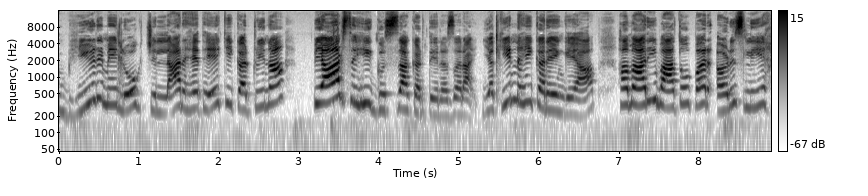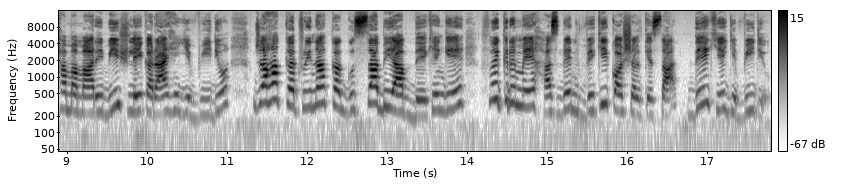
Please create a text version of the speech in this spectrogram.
भीड़ में लोग चिल्ला रहे थे कि कटरीना प्यार से ही गुस्सा करते नज़र आए। यकीन नहीं करेंगे आप, हमारी बातों पर और इसलिए हम हमारे बीच लेकर आए हैं ये वीडियो, जहाँ कटरीना का गुस्सा भी आप देखेंगे। फ़िक्र में हस्बैंड विकी कौशल के साथ। देखिए ये वीडियो।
